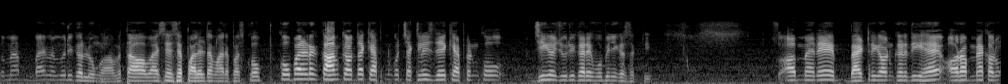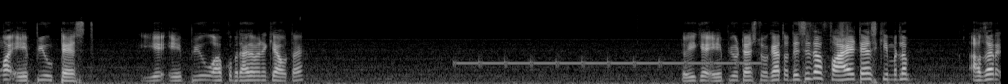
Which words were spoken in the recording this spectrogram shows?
तो मैं बाय मेमोरी कर लूँगा। बताओ वैसे ऐसे पायलट हमारे पास। को को पायलट का काम क्या होता है? कैप्टन को चेकलिस्ट दे कैप्टन को जी हजूरी करे, वो भी नहीं कर सकती। तो अब मैंने बैटरी ऑन कर दी है और अब मैं करूँगा एपीयू टेस्ट ये एपीयू आपको बताया था मैंने क्या होता है? तो ठीक है एपीयू टेस्ट हो गया। तो this is a fire test की मतलब अगर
